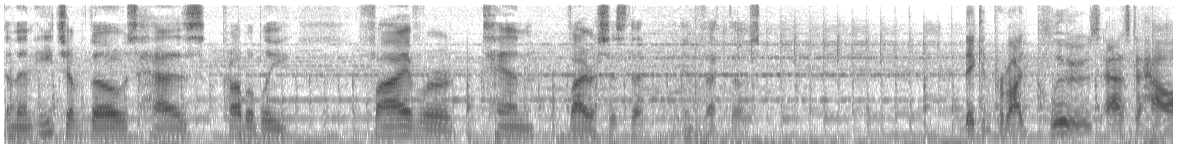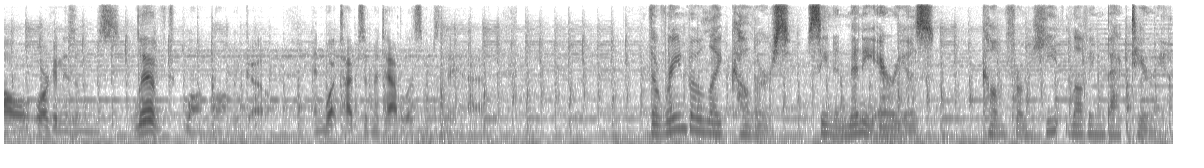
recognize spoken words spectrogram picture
and then each of those has probably five or ten viruses that infect those. They can provide clues as to how organisms lived long, long ago and what types of metabolisms they had. The rainbow like colors seen in many areas come from heat loving bacteria.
